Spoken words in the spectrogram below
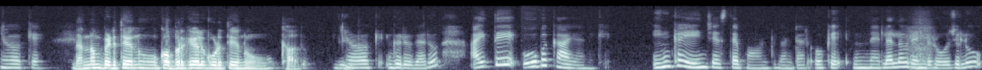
ఓకే. దండం పెడితేను కొబ్బరికాయలు కొడితేను కాదు. ఓకే గురుగారు. అయితే ఊబకాయానికి ఇంకా ఏం చేస్తే బాగుంటుందంటారు? ఓకే నెలలో రెండు రోజులు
